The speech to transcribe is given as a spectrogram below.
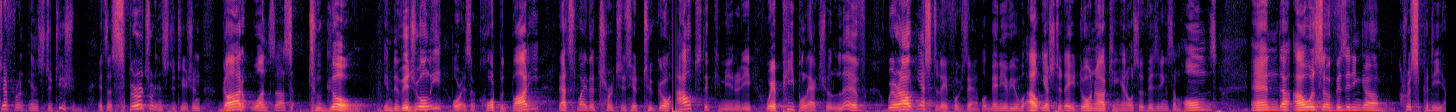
different institution. It's a spiritual institution. God wants us to go individually or as a corporate body. That's why the church is here to go out to the community where people actually live. We were out yesterday, for example. Many of you were out yesterday door knocking and also visiting some homes. And uh, I was uh, visiting um, Chris Padilla.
